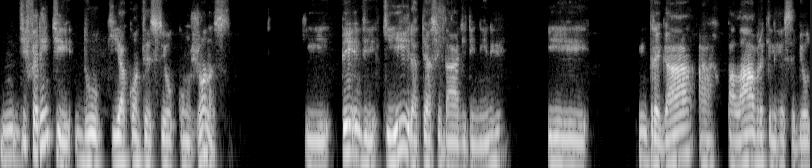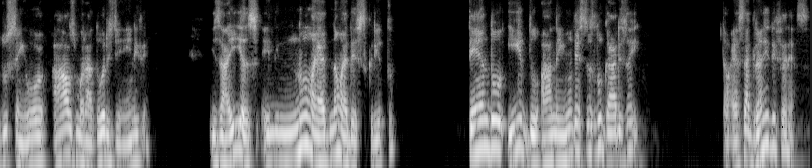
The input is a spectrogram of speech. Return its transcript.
Diferente do que aconteceu com Jonas, que teve que ir até a cidade de Nínive e entregar a palavra que ele recebeu do Senhor aos moradores de Nínive. Isaías, ele não é não é descrito tendo ido a nenhum desses lugares aí. Então, essa é a grande diferença.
